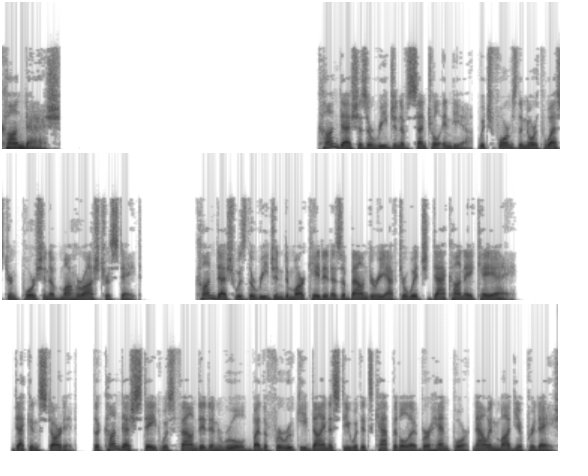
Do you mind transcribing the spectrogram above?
Khandesh Khandesh is a region of central India, which forms the northwestern portion of Maharashtra state. Khandesh was the region demarcated as a boundary after which Dakhan aka Deccan started. The Khandesh state was founded and ruled by the Faruqi dynasty with its capital at Burhanpur now in Madhya Pradesh.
